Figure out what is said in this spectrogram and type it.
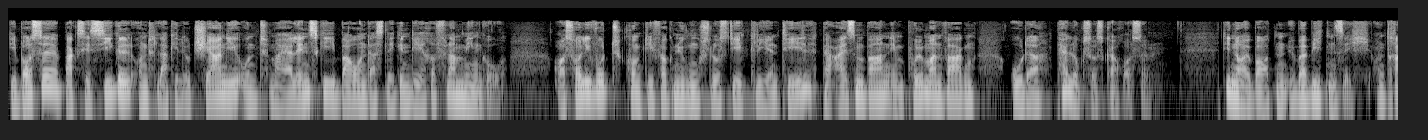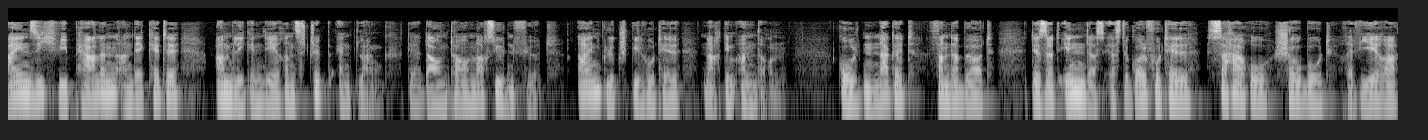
Die Bosse Baxi Siegel und Lucky Luciani und Meyer Lenski bauen das legendäre Flamingo. Aus Hollywood kommt die vergnügungslustige Klientel per Eisenbahn im Pullmanwagen oder per Luxuskarosse. Die Neubauten überbieten sich und reihen sich wie Perlen an der Kette am legendären Strip entlang, der Downtown nach Süden führt. Ein Glücksspielhotel nach dem anderen. Golden Nugget, Thunderbird, Desert Inn, das erste Golfhotel, Saharo, Showboat, Riviera,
